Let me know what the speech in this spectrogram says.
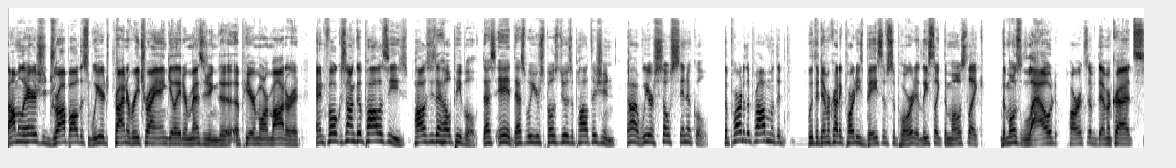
Kamala Harris should drop all this weird trying to retriangulate her messaging to appear more moderate and focus on good policies, policies that help people. That's it. That's what you're supposed to do as a politician. God, we are so cynical. The part of the problem with the with the Democratic Party's base of support, at least like the most like the most loud parts of Democrats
